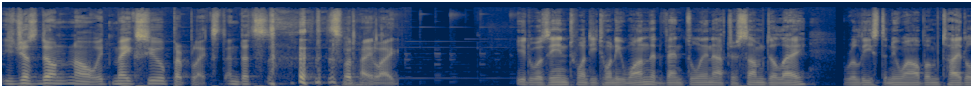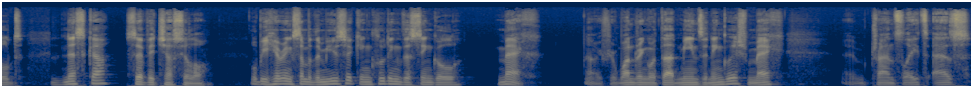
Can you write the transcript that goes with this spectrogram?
You just don't know. It makes you perplexed, and that's that's what I like. It was in 2021 that Ventolin, after some delay, released a new album titled Dneska se vyčasilo. We'll be hearing some of the music, including the single Mech. Now, if you're wondering what that means in English, Mech um, translates as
